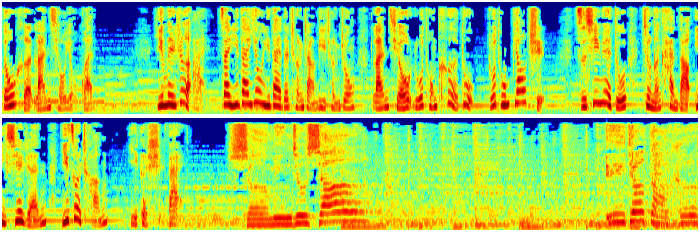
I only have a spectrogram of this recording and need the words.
都和篮球有关。因为热爱，在一代又一代的成长历程中，篮球如同刻度，如同标尺。仔细阅读，就能看到一些人、一座城、一个时代。生命就像一条大河，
